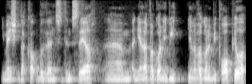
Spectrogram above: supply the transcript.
You mentioned a couple of incidents there, um, and you're never going to be you're never going to be popular.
